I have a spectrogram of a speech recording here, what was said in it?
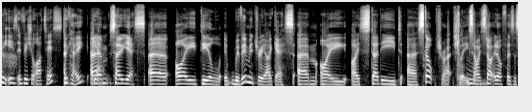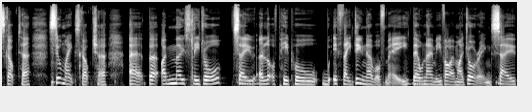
is a visual artist? Okay. Yeah. Um, So yes, uh, I deal with imagery. I guess um, I I studied uh, sculpture actually. So I started off as a sculptor, still make sculpture, uh, but I mostly draw. So a lot of people, if they do know of me, they'll know me via my drawings. So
